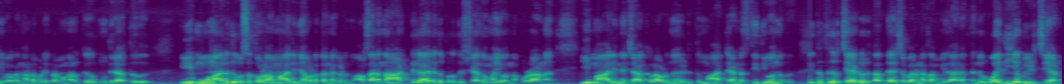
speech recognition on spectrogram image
ഈ വക നടപടിക്രമങ്ങൾക്ക് മുതിരാത്തത്? ഈ മൂന്നാൽ ദിവസത്തോളം മാലിന്യം അവിടെ തന്നെ കിടന്നു. അവസാനം നാട്ടുകാർ ഇത് പ്രതിഷേധമായി വന്നപ്പോഴാണ് ഈ മാലിന്യ ചാക്കൾ അവിടെ നിന്ന് എടുത്ത് മാറ്റേണ്ട സ്ഥിതി വന്നത്. ഇത് തീർച്ചയായിട്ടും ഒരു തദ്ദേശഭരണ സംവിധാനത്തിന്റെ വലിയ വീഴ്ചയാണ്.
